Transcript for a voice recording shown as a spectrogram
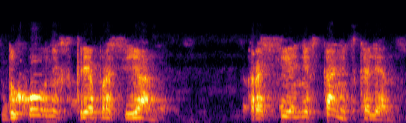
духовных скреп россиян. Россия не встанет с колен –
